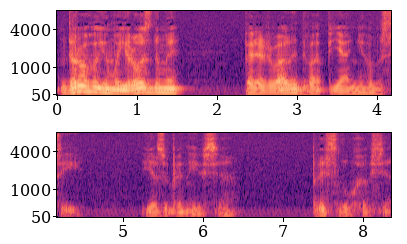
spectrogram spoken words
Дорогою мої роздуми перервали два п'яні голоси. Я зупинився, прислухався.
